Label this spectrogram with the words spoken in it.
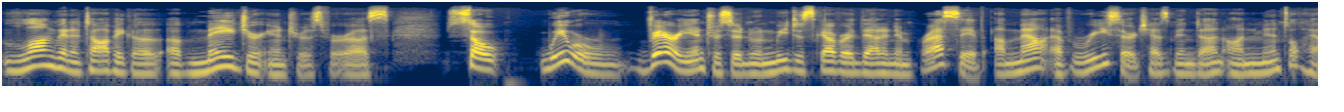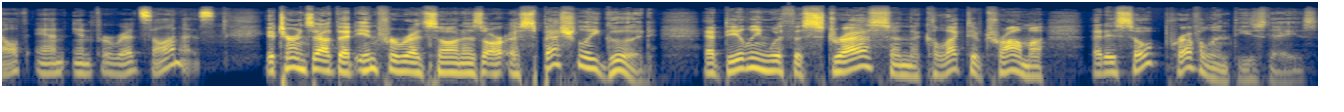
long been a topic of, of major interest for us. So, we were very interested when we discovered that an impressive amount of research has been done on mental health and infrared saunas. It turns out that infrared saunas are especially good at dealing with the stress and the collective trauma that is so prevalent these days.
